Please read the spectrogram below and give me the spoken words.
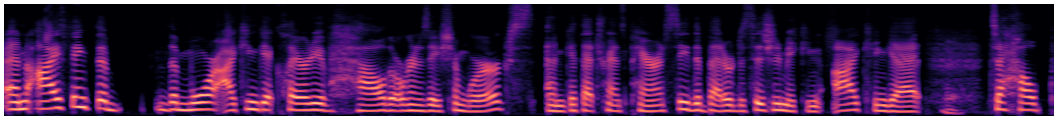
and I think the the more I can get clarity of how the organization works and get that transparency, the better decision making I can get yeah. to help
